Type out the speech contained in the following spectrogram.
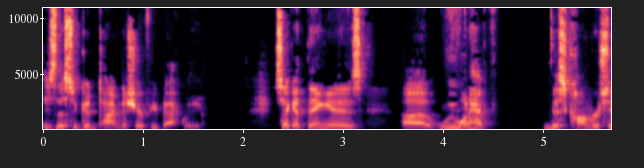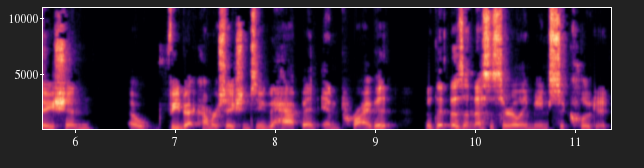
Is this a good time to share feedback with you? Second thing is uh, we want to have this conversation, uh, feedback conversations need to happen in private but that doesn't necessarily mean secluded.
